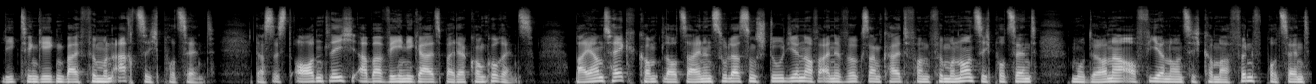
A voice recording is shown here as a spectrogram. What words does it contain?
liegt hingegen bei 85 Prozent. Das ist ordentlich, aber weniger als bei der Konkurrenz. BioNTech kommt laut seinen Zulassungsstudien auf eine Wirksamkeit von 95 Prozent, Moderna auf 94,5 Prozent.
